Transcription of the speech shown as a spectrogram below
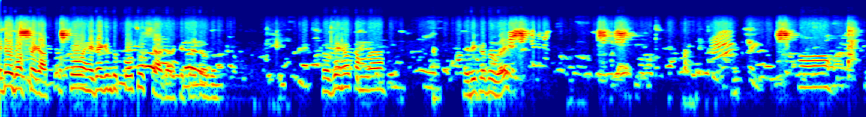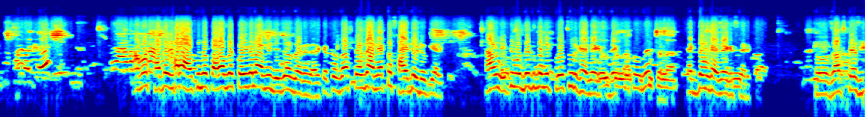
এটাও দশ টাকা। তো এটা কিন্তু কচুর শাক আর কি তো এটাও দশ টাকা। তো যাই হোক আমরা এদিকে তো যাই। আমার সাথে যারা আছিল তারা যে কই গেল আমি নিজেও জানি না আর কি। তো জাস্ট আমি একটা সাইডে ঢুকি আর কি। কারণ ইতিমধ্যে কিন্তু আমি প্রচুর খাই না গেছি যে একদম খাই না গেছি আর কি। তো জাস্ট যে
